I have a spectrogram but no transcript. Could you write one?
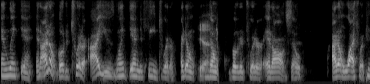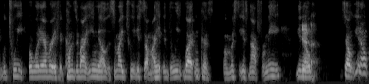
and LinkedIn. And I don't go to Twitter. I use LinkedIn to feed Twitter. I don't yeah. don't go to Twitter at all. So I don't watch what people tweet or whatever. If it comes to my email that somebody tweeted something, I hit the delete button because obviously it's not for me, you know. Yeah. So, you know.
